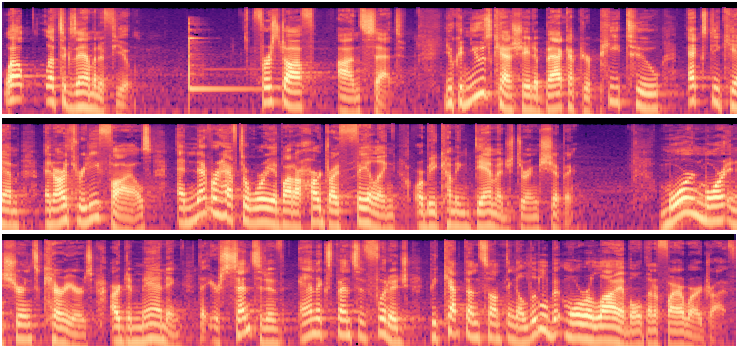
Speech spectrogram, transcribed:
Well, let's examine a few. First off, on set. You can use Cache to back up your P2, XDCAM, and R3D files and never have to worry about a hard drive failing or becoming damaged during shipping. More and more insurance carriers are demanding that your sensitive and expensive footage be kept on something a little bit more reliable than a FireWire drive.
